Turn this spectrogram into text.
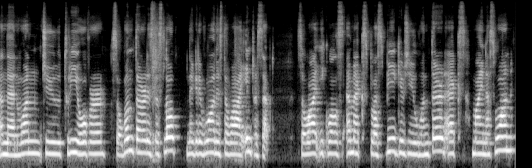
and then 1, 2, 3 over. So 1 third is the slope, negative 1 is the y-intercept. So y equals mx plus b gives you 1 third x minus 1,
